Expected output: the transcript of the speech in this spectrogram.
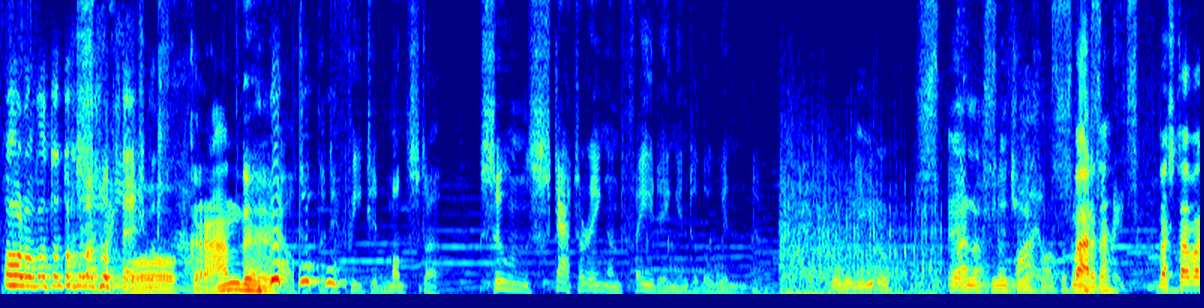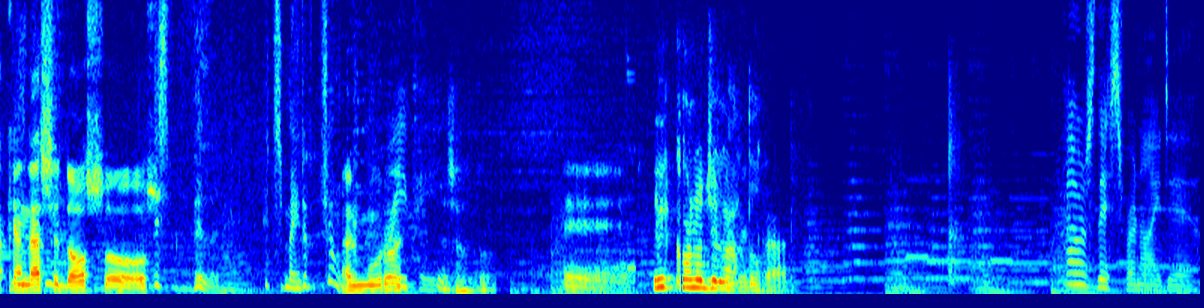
Oh, l'ho fatto con la sua testa. Oh, grande! Out of the defeated monster, soon scattering and fading into the wind. Poverino. E alla fine ce l'ha fatta. Guarda, bastava che andasse dosso This villain, it's made of junk. al muro Esatto. e... Il cono gelato. How's this for an idea?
